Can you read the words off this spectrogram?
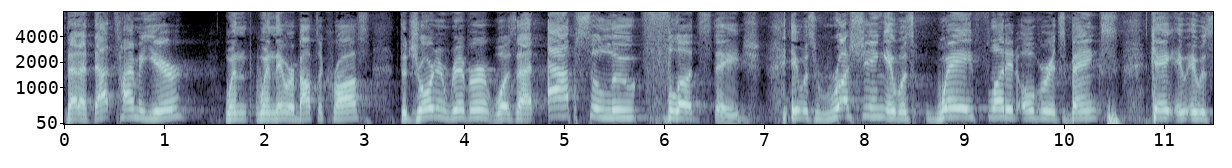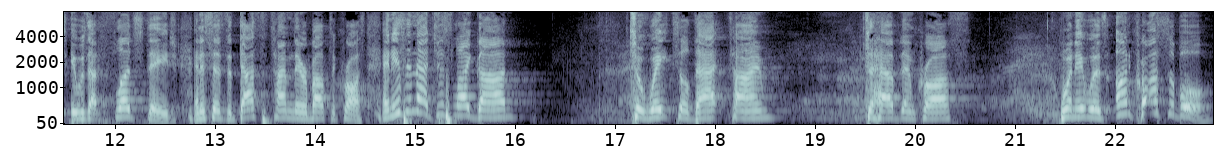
that at that time of year, when, when they were about to cross, the Jordan River was at absolute flood stage. It was rushing. It was way flooded over its banks. Okay. It, it, was, it was at flood stage. And it says that that's the time they were about to cross. And isn't that just like God to wait till that time to have them cross? when it was uncrossable.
